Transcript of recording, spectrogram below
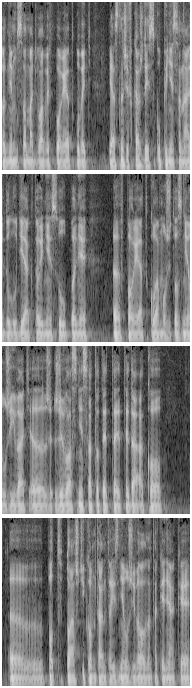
to nemusel mať v hlave v poriadku, veď jasné, že v každej skupine sa nájdú ľudia, ktorí nie sú úplne e, v poriadku a môže to zneužívať, že, že vlastne sa to te, te, teda ako pod pláštikom tantry zneužívalo na také nejaké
